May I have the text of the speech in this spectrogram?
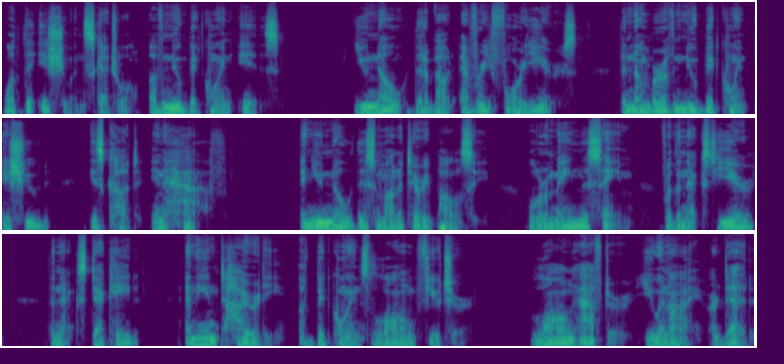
what the issuance schedule of new Bitcoin is. You know that about every four years, the number of new Bitcoin issued is cut in half. And you know this monetary policy will remain the same for the next year, the next decade, and the entirety of Bitcoin's long future long after you and I are dead.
